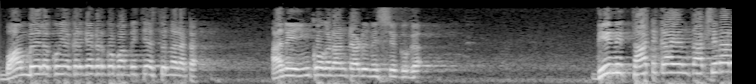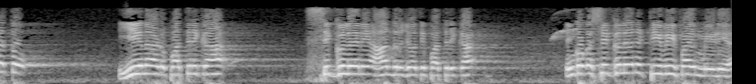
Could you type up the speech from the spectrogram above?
బాంబేలకు ఎక్కడికెక్కడికో పంపించేస్తున్నారట. అని ఇంకొకడు అంటాడు నిస్సిగ్గుగా. దీన్ని తాటికాయంత అక్షరాలతో ఈనాడు పత్రిక సిగ్గులేని ఆంధ్రజ్యోతి పత్రిక ఇంకొక సిగ్గులేని టీవీ ఫైవ్ మీడియా.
